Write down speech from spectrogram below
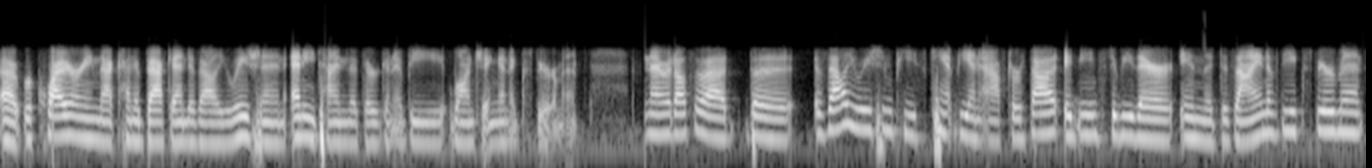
uh, requiring that kind of back end evaluation anytime that they're going to be launching an experiment. And I would also add the evaluation piece can't be an afterthought. It needs to be there in the design of the experiment,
